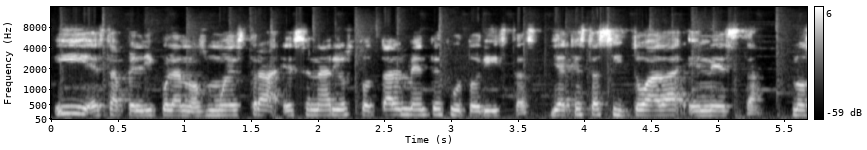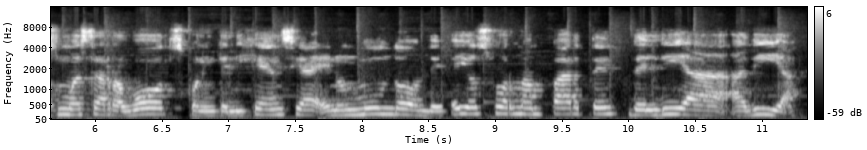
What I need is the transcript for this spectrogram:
y esta película nos muestra escenarios totalmente futuristas, ya que está situada en esta. Nos muestra robots con inteligencia en un mundo donde ellos forman parte del día a día,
